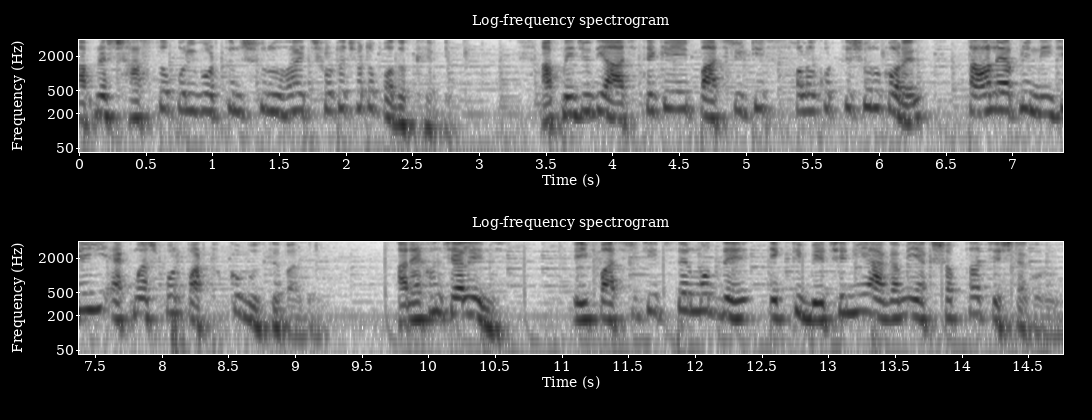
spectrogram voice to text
আপনার স্বাস্থ্য পরিবর্তন শুরু হয় ছোট ছোট পদক্ষেপে। আপনি যদি আজ থেকে এই পাঁচটি টিপস ফলো করতে শুরু করেন, তাহলে আপনি নিজেই এক মাস পর পার্থক্য বুঝতে পারবেন। আর এখন চ্যালেঞ্জ এই পাঁচটি টিপসের মধ্যে একটি বেছে নিয়ে আগামী এক সপ্তাহ চেষ্টা করুন।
